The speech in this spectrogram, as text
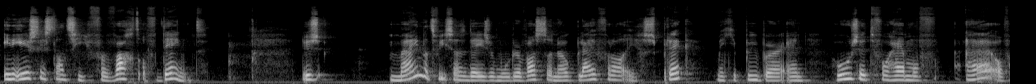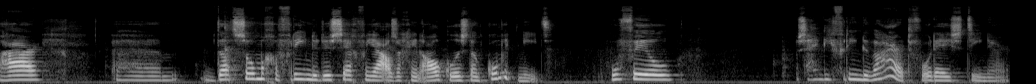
in eerste instantie verwacht of denkt. Dus mijn advies aan deze moeder was dan ook: blijf vooral in gesprek met je puber en hoe ze het voor hem of, hè, of haar. Uh, dat sommige vrienden dus zeggen van ja, als er geen alcohol is, dan kom ik niet. Hoeveel zijn die vrienden waard voor deze tiener?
